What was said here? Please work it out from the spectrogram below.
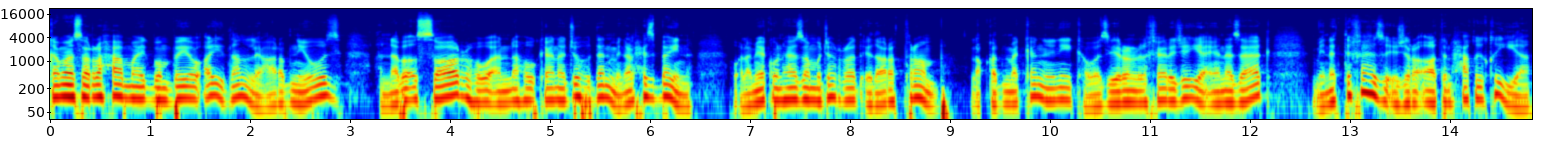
كما صرح مايك بومبيو أيضا لعرب نيوز النبأ الصار هو أنه كان جهدا من الحزبين ولم يكن هذا مجرد إدارة ترامب. لقد مكنني كوزير للخارجية آنذاك من اتخاذ إجراءات حقيقية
